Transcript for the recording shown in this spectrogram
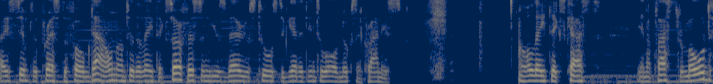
I simply press the foam down onto the latex surface and use various tools to get it into all nooks and crannies. All latex cast in a plaster mold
